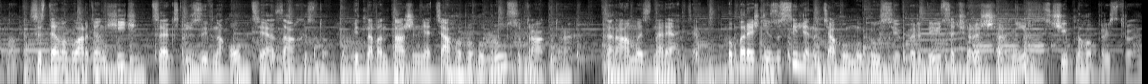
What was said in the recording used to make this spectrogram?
стандартно. Система Guardian Hitch – це ексклюзивна опція захисту від навантаження тягового брусу трактора та рами знаряддя. Поперечні зусилля на тяговому брусі передаються через шарнір з чіпного пристрою.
